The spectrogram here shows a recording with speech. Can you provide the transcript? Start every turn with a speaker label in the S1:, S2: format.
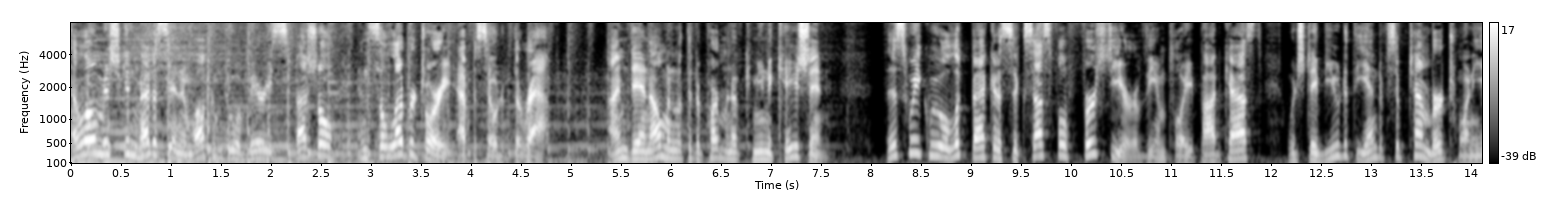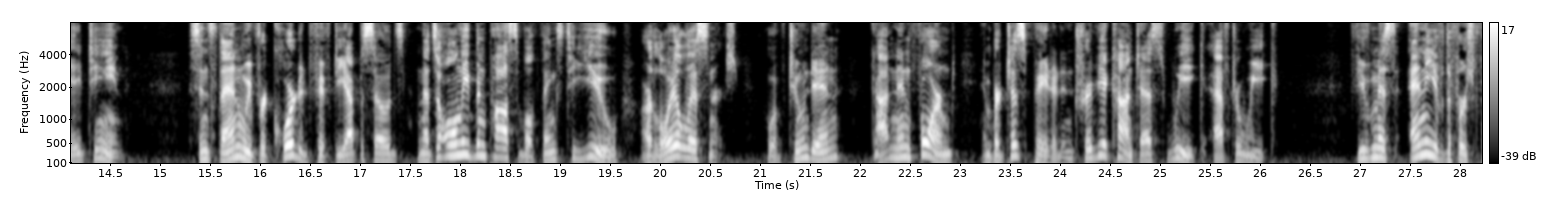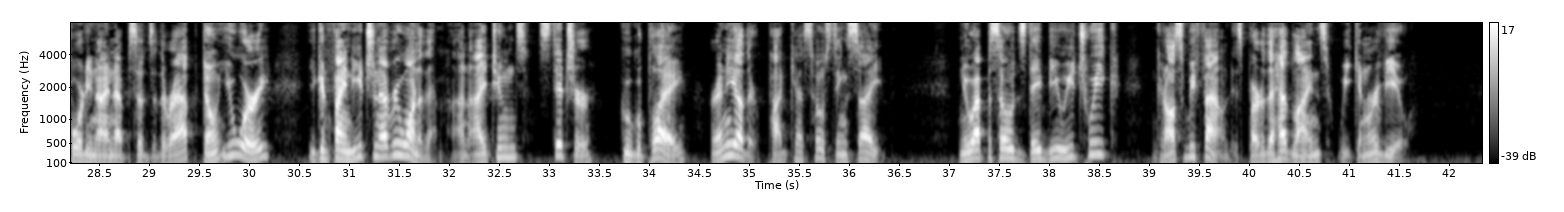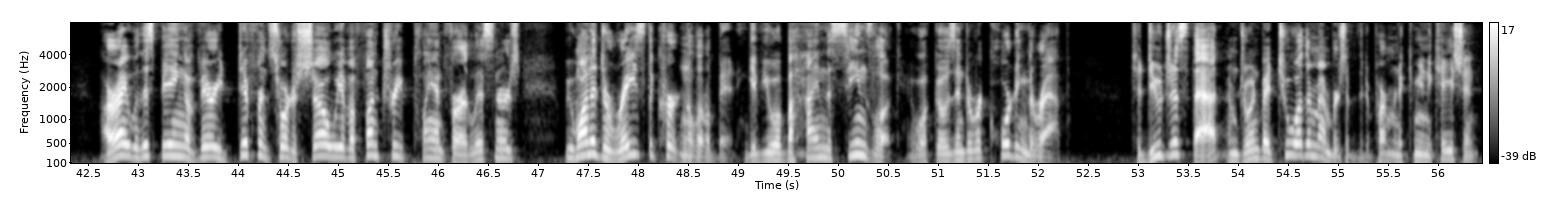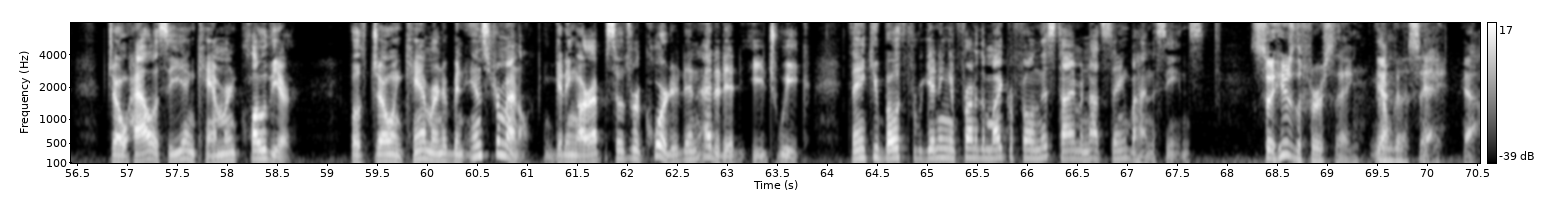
S1: Hello, Michigan Medicine, and welcome to a very special and celebratory episode of The Wrap. I'm Dan Ellman with the Department of Communication. This week, we will look back at a successful first year of the Employee Podcast, which debuted at the end of September 2018. Since then, we've recorded 50 episodes, and that's only been possible thanks to you, our loyal listeners, who have tuned in, gotten informed, and participated in trivia contests week after week. If you've missed any of the first 49 episodes of The Wrap, don't you worry. You can find each and every one of them on iTunes, Stitcher, Google Play, or any other podcast hosting site. New episodes debut each week and can also be found as part of the Headlines Week in Review. All right, with this being a very different sort of show, we have a fun treat planned for our listeners. We wanted to raise the curtain a little bit and give you a behind the scenes look at what goes into recording the wrap. To do just that, I'm joined by two other members of the Department of Communication Joe Hallisey and Cameron Clothier. Both Joe and Cameron have been instrumental in getting our episodes recorded and edited each week. Thank you both for getting in front of the microphone this time and not staying behind the scenes.
S2: So here's the first thing that
S1: Yeah.
S2: I'm going to say.
S1: Yeah. yeah.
